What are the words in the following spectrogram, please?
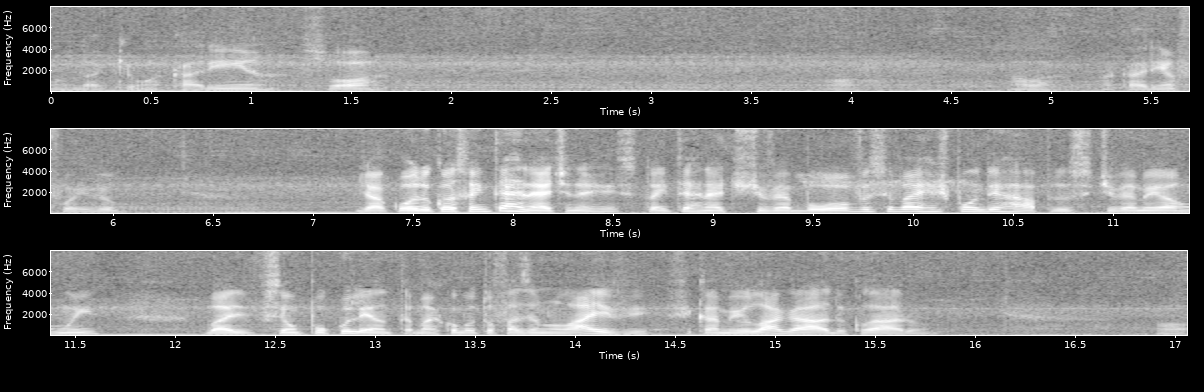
Vou mandar aqui uma carinha só. Ó, olha lá, a carinha foi, viu? De acordo com a sua internet, né, gente? Se a internet estiver boa, você vai responder rápido. Se estiver meio ruim, vai ser um pouco lenta. Mas como eu estou fazendo live, fica meio lagado, claro. Ó.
